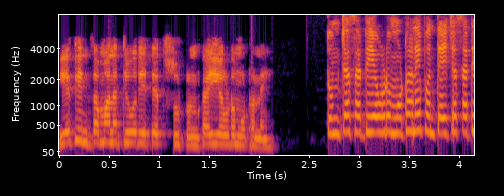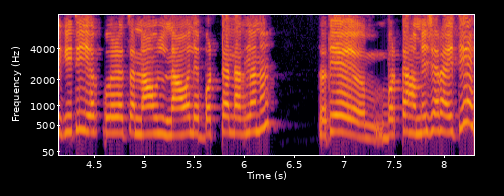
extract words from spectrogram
येतील जमानतीवर येते सुटून. काही एवढं मोठं नाही. तुमच्यासाठी एवढं मोठं नाही पण त्याच्यासाठी किती? एक वेळाचा नाव नावाला बट्टा लागला ना? तर ते बट्टा हमेशा राहते?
